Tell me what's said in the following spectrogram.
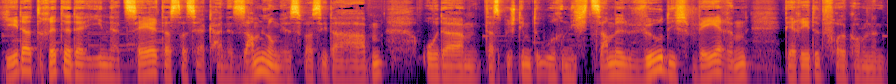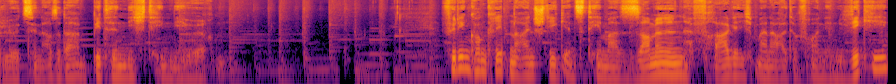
Jeder Dritte, der Ihnen erzählt, dass das ja keine Sammlung ist, was Sie da haben, oder dass bestimmte Uhren nicht sammelwürdig wären, der redet vollkommenen Blödsinn. Also da bitte nicht hinhören. Für den konkreten Einstieg ins Thema Sammeln frage ich meine alte Freundin Vicky,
